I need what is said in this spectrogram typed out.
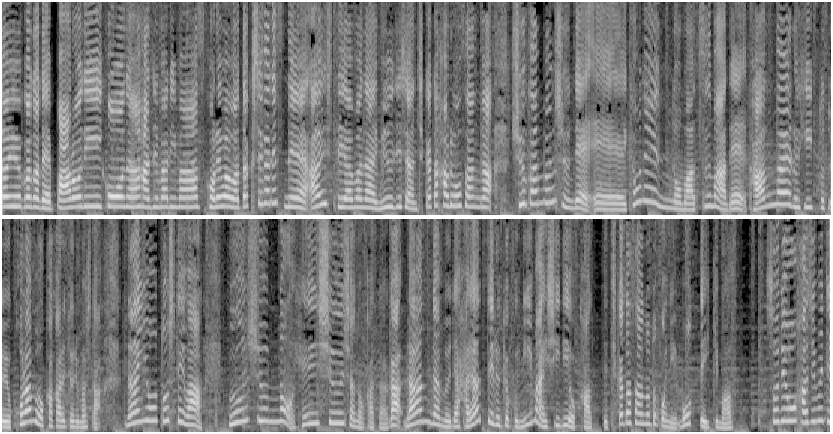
ということで、パロディーコーナー始まります。これは私がですね、愛してやまないミュージシャン、近田春夫さんが、週刊文春で、えー、去年の末まで考えるヒットというコラムを書かれておりました。内容としては、文春の編集者の方がランダムで流行ってる曲2枚 CD を買って近田さんのとこに持っていきます。それを初めて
